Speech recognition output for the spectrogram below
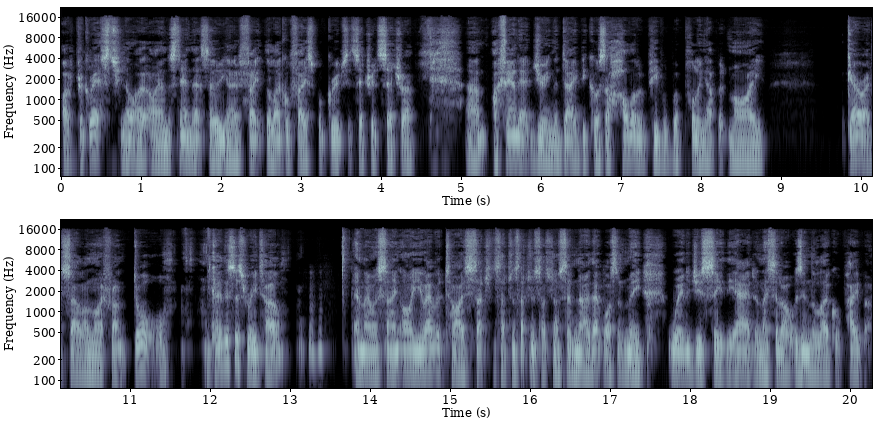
I've progressed. You know I, I understand that. So you know the local Facebook groups, etc., etc. Um, I found out during the day because a whole lot of people were pulling up at my garage sale on my front door. Okay, this is retail. Mm-hmm. And they were saying, "Oh, you advertised such and such and such and such." And I said, "No, that wasn't me. Where did you see the ad?" And they said, "Oh, it was in the local paper."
